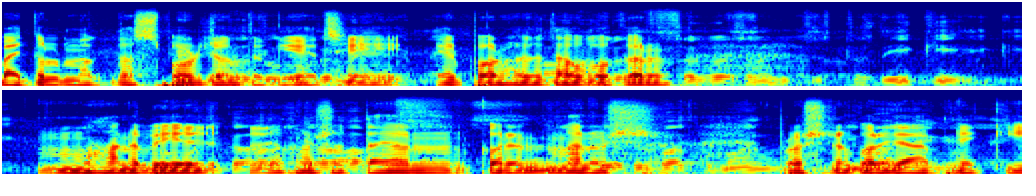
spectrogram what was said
বাইতুল মাকদাস পর্যন্ত গিয়েছি। এরপর হজরত আবু বকর মহানবীর যখন সত্যায়ন করেন মানুষ প্রশ্ন করে যে আপনি কি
